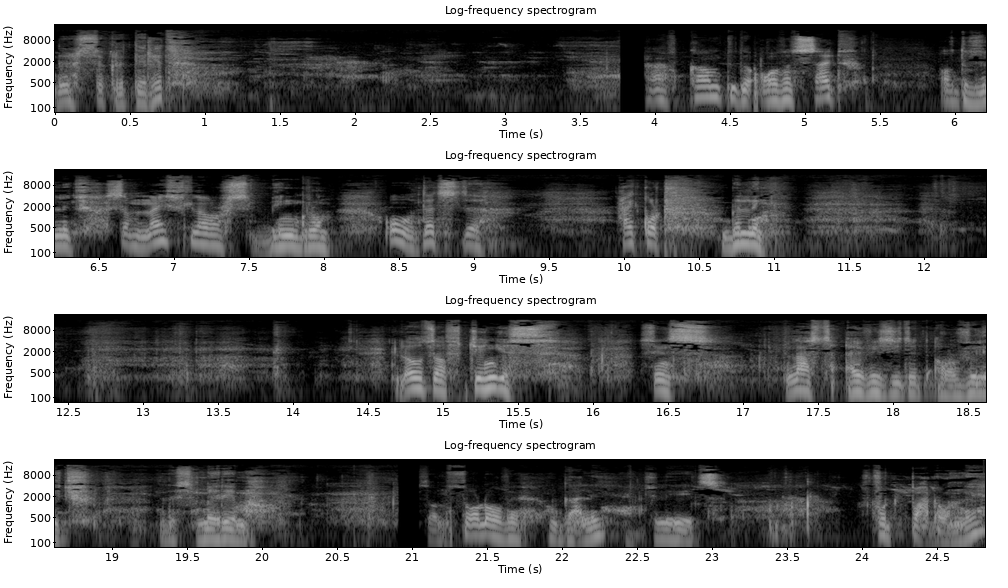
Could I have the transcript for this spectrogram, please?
their secretariat. I've come to the other side of the village. Some nice flowers being grown. Oh, that's the High Court building. Loads of changes since last I visited our village, this Meriema. Some sort of a gully, actually it's footpath only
